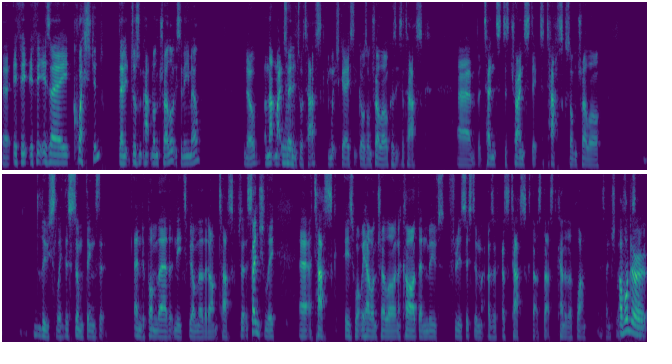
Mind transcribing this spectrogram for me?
Uh, if it if it is a question, then it doesn't happen on Trello. It's an email, you know, and that might turn mm. into a task. In which case, it goes on Trello because it's a task. Um, but tend to try and stick to tasks on Trello loosely. There's some things that end up on there that need to be on there that aren't tasks. So essentially, uh, a task is what we have on Trello, and a card then moves through the system as a, as a task. That's that's kind of the plan, essentially. I wonder.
